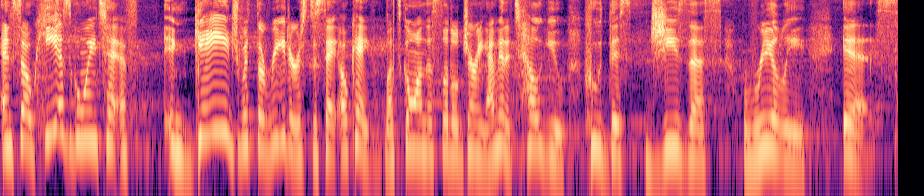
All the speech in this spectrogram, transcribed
And so he is going to engage with the readers to say, okay, let's go on this little journey. I'm going to tell you who this Jesus really is.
